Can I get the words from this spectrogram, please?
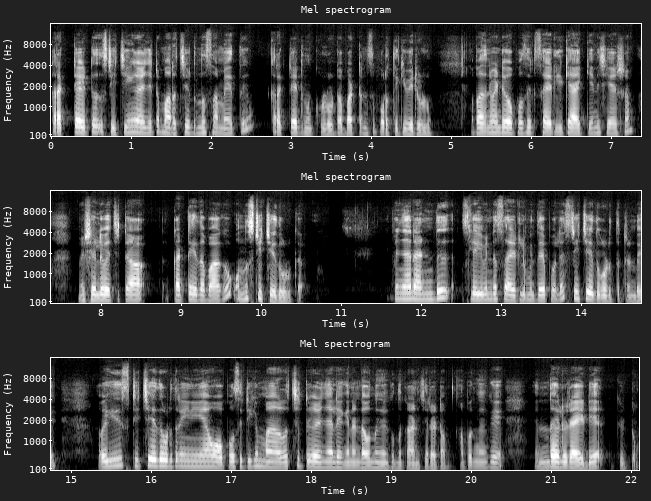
കറക്റ്റായിട്ട് സ്റ്റിച്ചിങ് കഴിഞ്ഞിട്ട് മറിച്ചിടുന്ന സമയത്ത് കറക്റ്റായിട്ട് നിൽക്കുള്ളൂ കേട്ടോ ബട്ടൺസ് പുറത്തേക്ക് വരുള്ളൂ. അപ്പോൾ അതിന് വേണ്ടി ഓപ്പോസിറ്റ് സൈഡിലേക്ക് ആക്കിയതിന് ശേഷം മെഷീനിൽ വെച്ചിട്ട് ആ കട്ട് ചെയ്ത ഭാഗം ഒന്ന് സ്റ്റിച്ച് ചെയ്ത് കൊടുക്കുക. ഇപ്പം ഞാൻ രണ്ട് സ്ലീവിന്റെ സൈഡിലും ഇതേപോലെ സ്റ്റിച്ച് ചെയ്ത് കൊടുത്തിട്ടുണ്ട്. അപ്പോൾ ഈ സ്റ്റിച്ച് ചെയ്ത് കൊടുത്തിട്ട് ഇനി ഞാൻ ഓപ്പോസിറ്റിക്ക് മറിച്ചിട്ട് കഴിഞ്ഞാൽ എങ്ങനെ ഉണ്ടാവും നിങ്ങൾക്കൊന്ന് കാണിച്ചു തരാം അപ്പോൾ നിങ്ങൾക്ക് എന്തായാലും ഒരു ഐഡിയ കിട്ടും.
